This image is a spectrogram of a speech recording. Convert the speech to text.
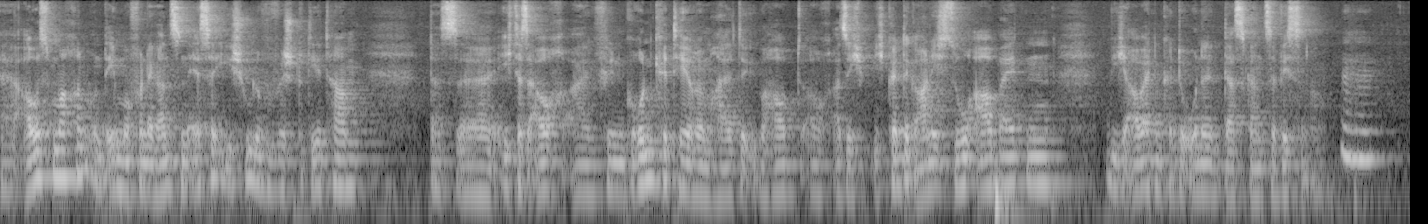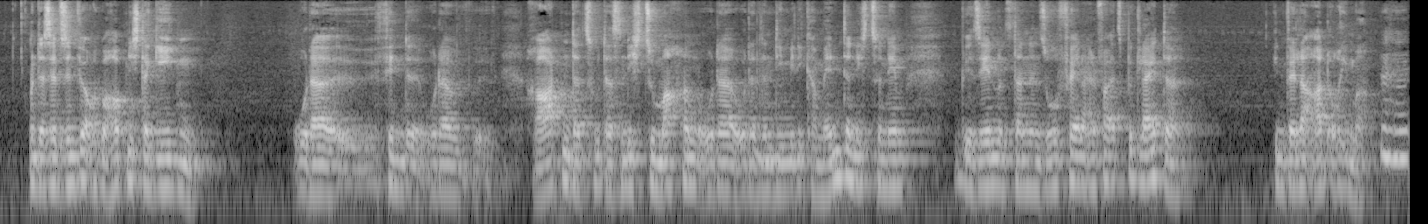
äh, ausmachen und eben auch von der ganzen SAI-Schule, wo wir studiert haben, dass äh, ich das auch äh, für ein Grundkriterium halte, überhaupt auch. Also ich, ich könnte gar nicht so arbeiten, wie ich arbeiten könnte, ohne das ganze Wissen. Mhm. Und deshalb sind wir auch überhaupt nicht dagegen oder finde oder raten dazu, das nicht zu machen oder, oder dann die Medikamente nicht zu nehmen. Wir sehen uns dann insofern einfach als Begleiter, in welcher Art auch immer. Mhm.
